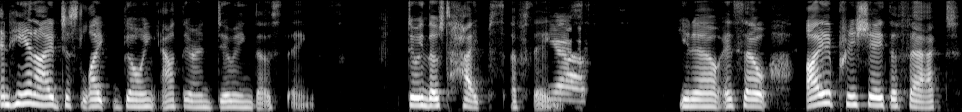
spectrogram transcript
and he and I just like going out there and doing those things, doing those types of things. Yeah. You know, and so I appreciate the fact,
